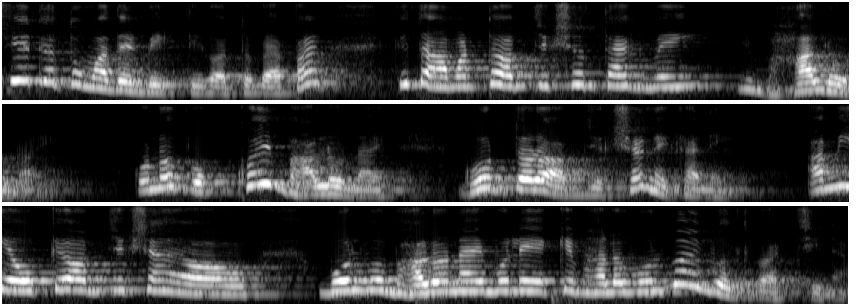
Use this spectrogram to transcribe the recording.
সেটা তোমাদের ব্যক্তিগত ব্যাপার, কিন্তু আমার তো অবজেকশন থাকবেই ভালো নয়, কোনো পক্ষই ভালো নয়। ঘোরতর অবজেকশন এখানেই। আমি ওকে অবজেকশন বলব ভালো নয় বলে একে ভালো বলব, আমি বলতে পারছি না।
